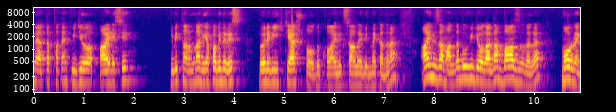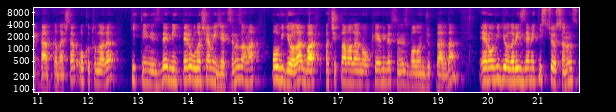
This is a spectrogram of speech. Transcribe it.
veyahut da patent video ailesi gibi tanımlar yapabiliriz. Böyle bir ihtiyaç doğdu kolaylık sağlayabilmek adına. Aynı zamanda bu videolardan bazıları mor renkli arkadaşlar. O kutulara gittiğinizde linklere ulaşamayacaksınız ama o videolar var. Açıklamalarını okuyabilirsiniz baloncuklardan. Eğer o videoları izlemek istiyorsanız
